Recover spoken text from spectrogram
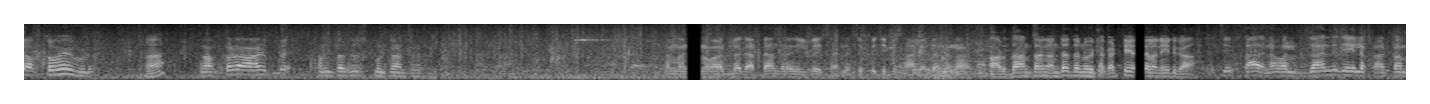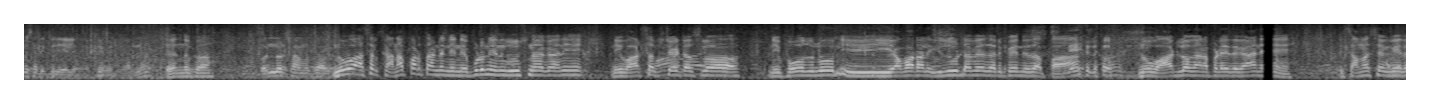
తక్కువే ఇప్పుడు. ఆ? అక్కడ ఆడిపోయి అంత చూసుకుంటా అంటాడు మన వాటిలో అర్ధాంతరం నిలిపేశారు. చెప్పి చెప్పి సాలేదన్న అర్ధాంతరంగా అంటే నువ్వు ఇట్లా కట్టి నీట్గా? చెప్పి కాదన్న వాళ్ళు దాన్ని చేయలే ప్లాట్ఫామ్ సరిగ్గా చేయలేదు ఎందుకు? సంవత్సరాలు నువ్వు అసలు కనపడతాండి. నేను ఎప్పుడు నేను చూసినా కానీ నీ వాట్సాప్ స్టేటస్లో నీ పోజులు నీ వ్యవహారాలు ఇవి చూడడమే సరిపోయింది తప్ప నువ్వు వార్డులో కనపడేది కానీ ఈ సమస్య మీద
